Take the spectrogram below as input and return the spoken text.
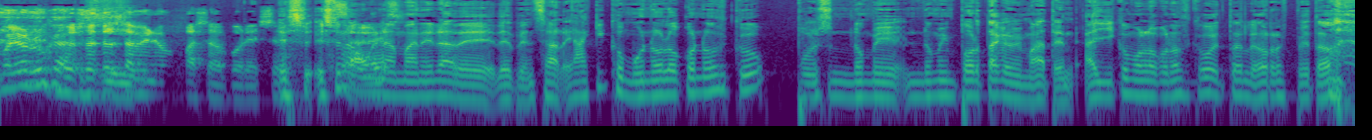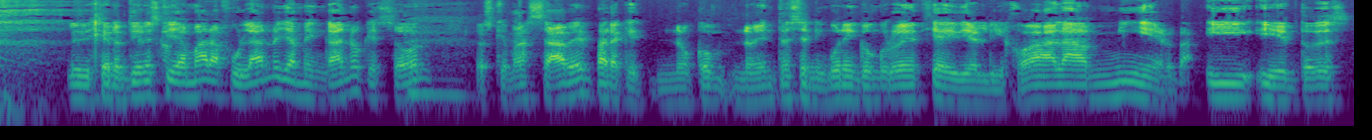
Bueno, Lucas. Nosotros y- también hemos pasado por eso. Es, es una ¿Sabes? buena manera de, de pensar. Aquí como no lo conozco, pues no me, no me importa que me maten. Allí como lo conozco, entonces lo respeto. Le dijeron, tienes que llamar a fulano y a Mengano, que son los que más saben, para que no, no entres en ninguna incongruencia. Y él dijo, a la mierda. Y, y entonces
